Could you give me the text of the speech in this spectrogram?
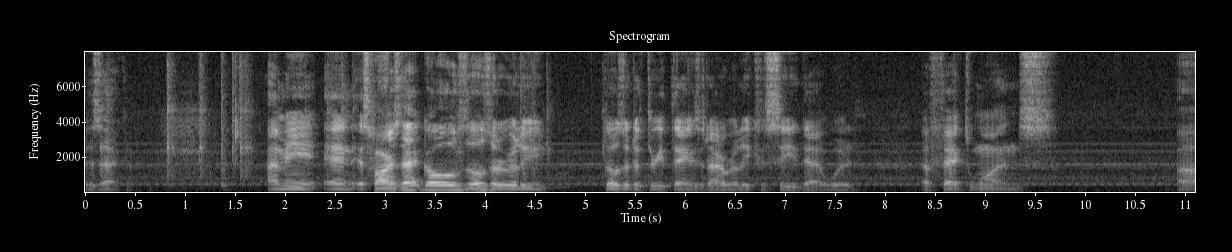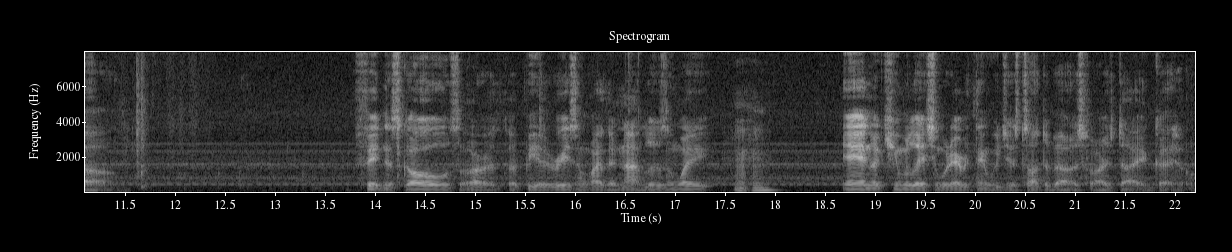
exactly. I mean, and as far as that goes, those are really those are the three things that I really could see that would affect one's uh, fitness goals or, or be a reason why they're not losing weight Mm-hmm. in accumulation with everything we just talked about as far as diet and gut health.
